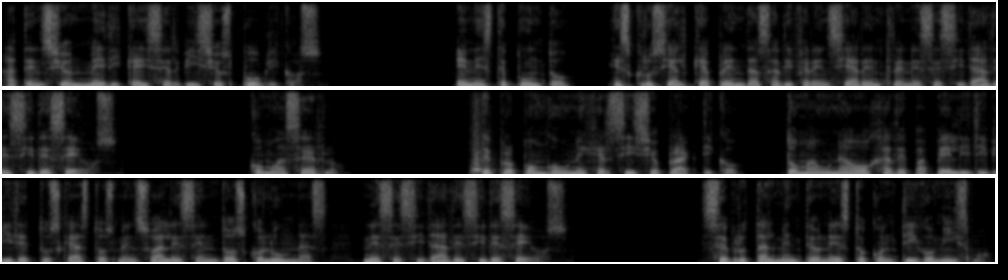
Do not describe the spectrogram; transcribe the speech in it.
atención médica y servicios públicos. En este punto, es crucial que aprendas a diferenciar entre necesidades y deseos. ¿Cómo hacerlo? Te propongo un ejercicio práctico. Toma una hoja de papel y divide tus gastos mensuales en dos columnas, necesidades y deseos. Sé brutalmente honesto contigo mismo.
